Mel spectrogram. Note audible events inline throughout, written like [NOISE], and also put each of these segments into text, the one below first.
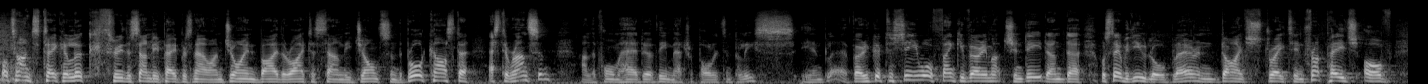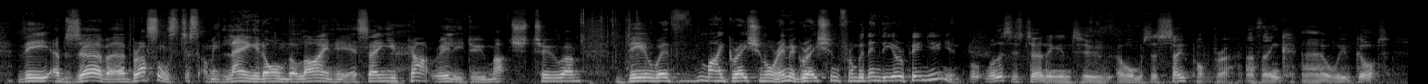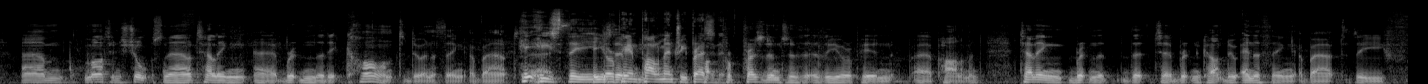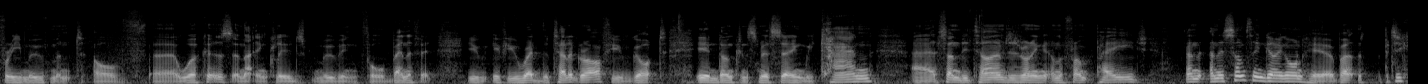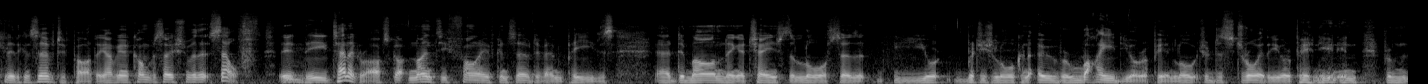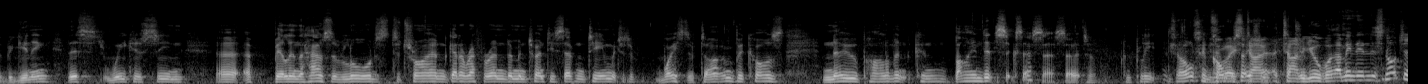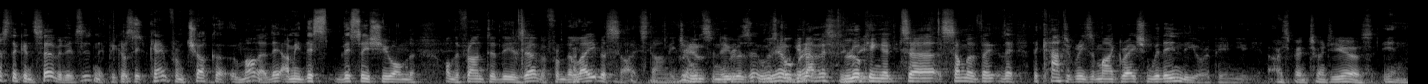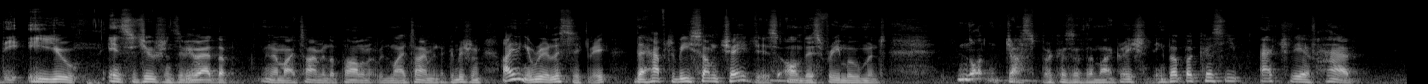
Well, time to take a look through the Sunday papers now. I'm joined by the writer Stanley Johnson, the broadcaster Esther Rantzen, and the former head of the Metropolitan Police, Ian Blair. Very good to see you all. Thank you very much indeed. And uh, we'll stay with you, Lord Blair, and dive straight in. Front page of the Observer. Brussels just, I mean, laying it on the line here, saying you can't really do much to um, deal with migration or immigration from within the European Union. Well, well, this is turning into almost a soap opera, I think. Uh, we've got um, Martin Schulz now telling uh, Britain that it can't do anything about. Uh, he, he's the he's European the Parliamentary President. P- president of the, of the European uh, Parliament, telling Britain that, that uh, Britain can't do anything about the free movement of uh, workers, and that includes moving for benefit. You, if you read the Telegraph, you've got Iain Duncan Smith saying we can. Uh, Sunday Times is running it on the front page. And, and, there's something going on here about the, particularly the Conservative Party having a conversation with itself. The, mm. the Telegraph's got 95 Conservative MPs uh, demanding a change to the law so that Euro British law can override European law, which would destroy the European [LAUGHS] Union from the beginning. This week has seen uh, a bill in the House of Lords to try and get a referendum in 2017, which is a waste of time because no parliament can bind its successor. So it's a complete. So it all seems a waste of time, time of you. But I mean, it's not just the Conservatives, isn't it? Because it's, it came from Chuka Umunna. I mean, this this issue on the on the front of the Observer from the Labour side, Stanley Johnson, who was who was talking about looking at uh, some of the, the, the categories of migration within the European Union. I spent 20 years in the EU institutions. If you add the you know, my time in the Parliament with my time in the Commission, I think realistically there have to be some changes on this free movement. Not just because of the migration thing, but because you actually have had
